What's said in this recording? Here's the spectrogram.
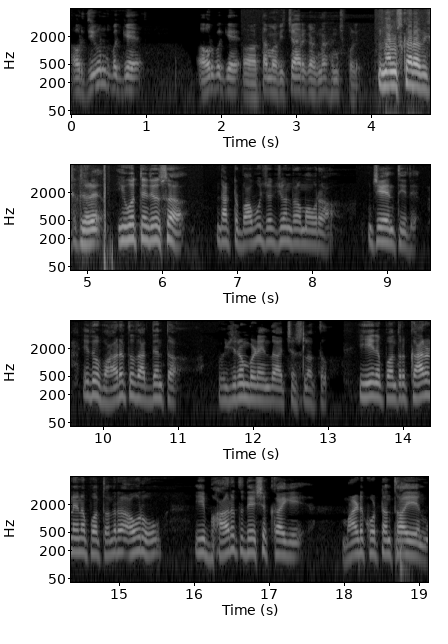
ಅವ್ರ ಜೀವನದ ಬಗ್ಗೆ ಅವ್ರ ಬಗ್ಗೆ ಆ, ತಮ್ಮ ವಿಚಾರಗಳನ್ನ ಹಂಚ್ಕೊಳ್ಳಿ. ನಮಸ್ಕಾರ ವೀಕ್ಷಕರೇ. ಇವತ್ತಿನ ದಿವಸ ಡಾಕ್ಟರ್ ಬಾಬು ಜಗಜೀವನ್ ರಾಮ್ ಅವರ ಜಯಂತಿ ಇದೆ. ಇದು ಭಾರತದಾದ್ಯಂತ ವಿಜೃಂಭಣೆಯಿಂದ ಆಚರಿಸಲಾಗ್ತದೆ ಏನಪ್ಪ ಅಂದ್ರೆ ಕಾರಣ ಏನಪ್ಪ ಅಂತಂದ್ರೆ ಅವರು ಈ ಭಾರತ ದೇಶಕ್ಕಾಗಿ ಮಾಡಿಕೊಟ್ಟಂಥ ಏನು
